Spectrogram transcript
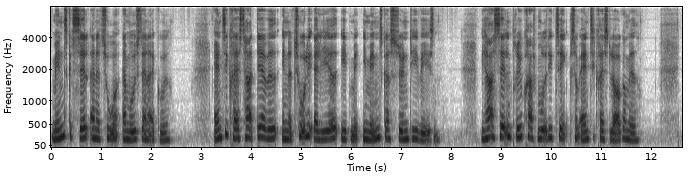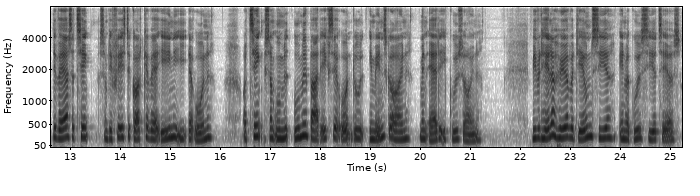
mennesket selv af natur er modstander af Gud. Antikrist har derved en naturlig allieret i menneskers syndige væsen. Vi har selv en drivkraft mod de ting, som antikrist lokker med. Det værer så ting, som de fleste godt kan være enige i er onde, og ting, som umiddelbart ikke ser ondt ud i menneskeøjne, men er det i Guds øjne. Vi vil hellere høre, hvad djævlen siger, end hvad Gud siger til os.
